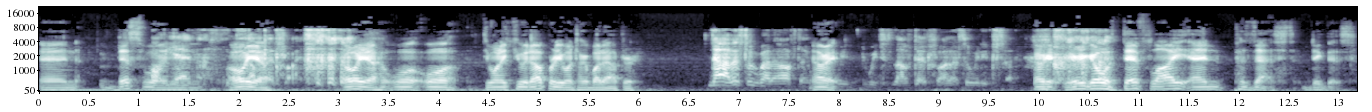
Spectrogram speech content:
And this Oh one, yeah. oh yeah, oh yeah. Well, well, do you want to cue it up, or do you want to talk about it after? Nah, let's talk about it after. All right. We, we just love Deadfly. That's all we need to say. Okay, here we go with Dead Fly and Possessed. Dig this.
